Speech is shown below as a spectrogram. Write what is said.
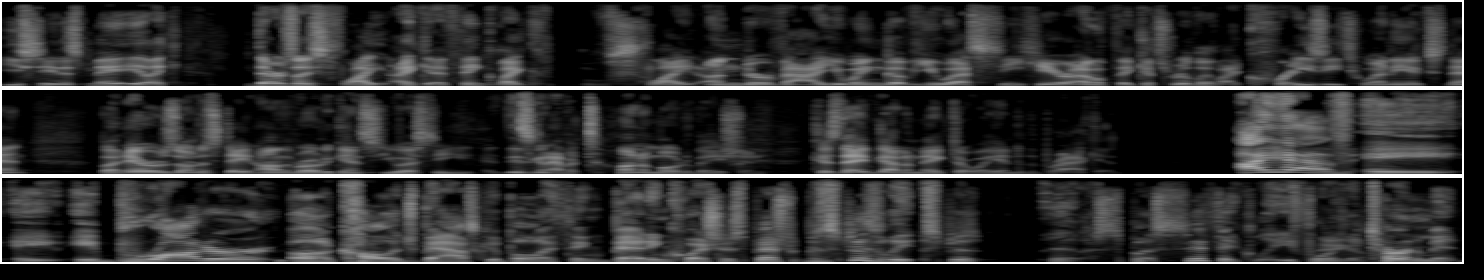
you see this maybe like there's a slight I think like slight undervaluing of USC here. I don't think it's really like crazy to any extent. But Arizona State on the road against USC is going to have a ton of motivation because they've got to make their way into the bracket. I have a a, a broader uh, college basketball, I think, betting question, especially specifically spe- uh, specifically for the tournament.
